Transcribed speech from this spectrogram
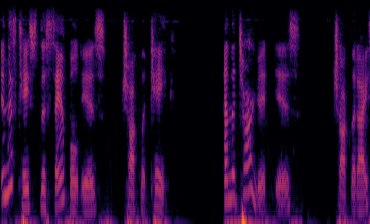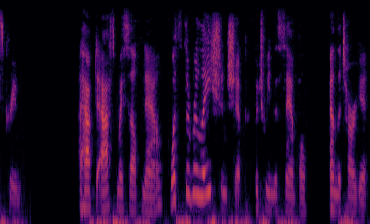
In this case, the sample is chocolate cake, and the target is chocolate ice cream. I have to ask myself now, what's the relationship between the sample and the target?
